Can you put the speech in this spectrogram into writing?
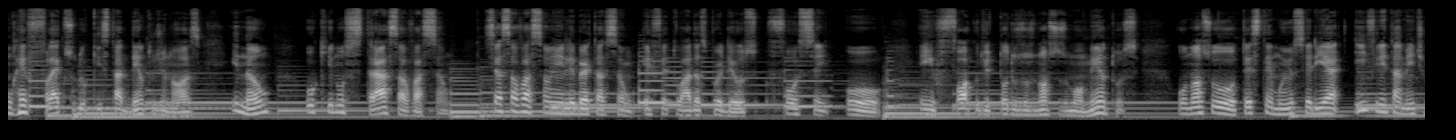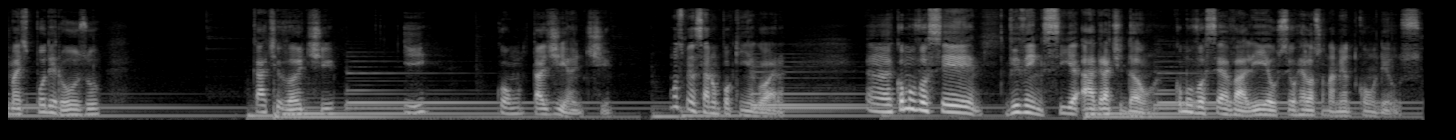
um reflexo do que está dentro de nós e não o que nos traz salvação. Se a salvação e a libertação efetuadas por Deus fossem o enfoque de todos os nossos momentos, o nosso testemunho seria infinitamente mais poderoso, cativante e contagiante. Vamos pensar um pouquinho agora. Ah, como você vivencia a gratidão? Como você avalia o seu relacionamento com Deus?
